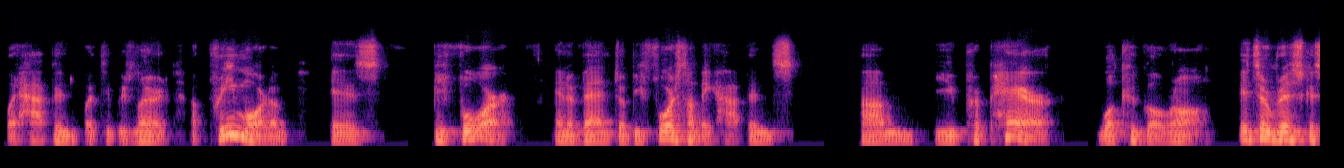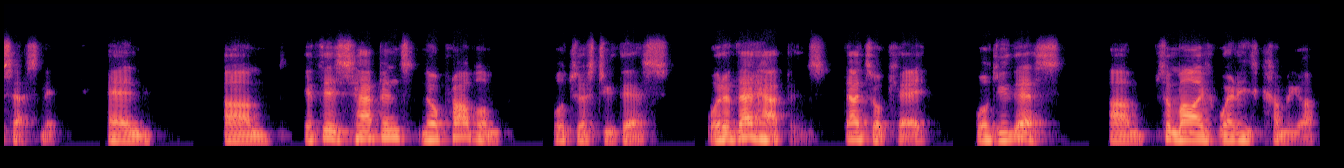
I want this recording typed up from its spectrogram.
What happened? What did we learn? A pre-mortem is before an event or before something happens, um, you prepare what could go wrong. It's a risk assessment. And um, if this happens, no problem. We'll just do this. What if that happens? That's okay. We'll do this. Um, so Molly's wedding's coming up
